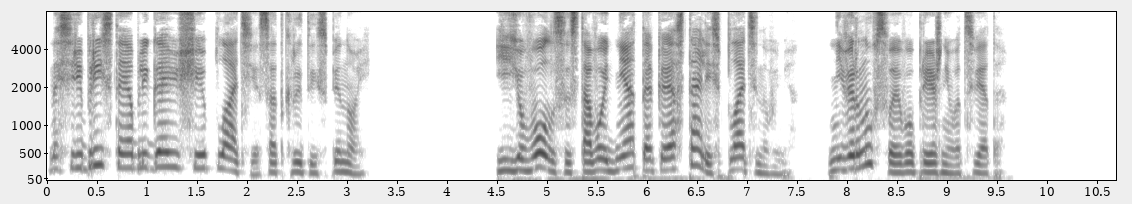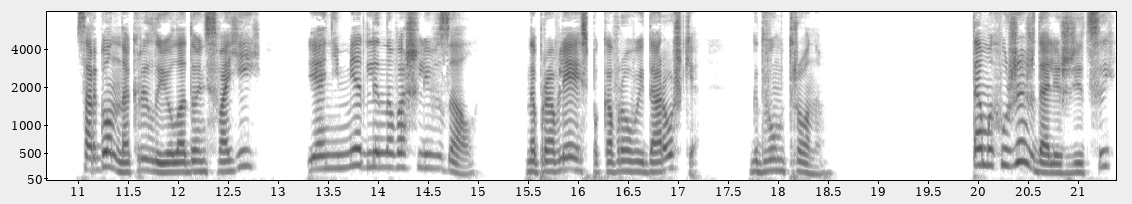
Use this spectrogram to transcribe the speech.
на серебристое облегающее платье с открытой спиной. Ее волосы с того дня так и остались платиновыми, не вернув своего прежнего цвета. Саргон накрыл ее ладонь своей, и они медленно вошли в зал, направляясь по ковровой дорожке к двум тронам. Там их уже ждали жрецы,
